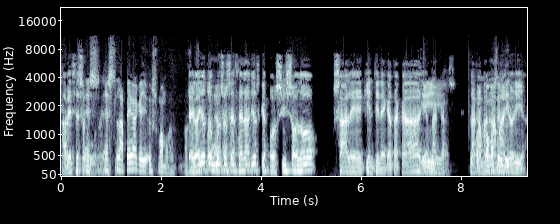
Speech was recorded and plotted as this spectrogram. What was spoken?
A veces Es, ocurre. es la pega que yo. es- Vamos. no pero hay otros muchos escenarios que por sí solo sale quien tiene que atacar y Sí. atacas. La, la mayoría.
